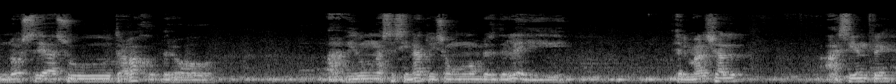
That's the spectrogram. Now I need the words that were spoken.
no sea su trabajo, pero ha habido un asesinato y son hombres de ley. El Marshall asiente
